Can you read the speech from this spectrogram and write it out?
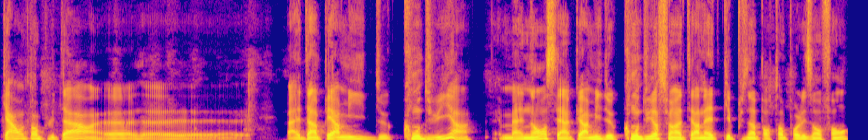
40 ans plus tard, euh, bah, d'un permis de conduire, maintenant c'est un permis de conduire sur Internet qui est plus important pour les enfants.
